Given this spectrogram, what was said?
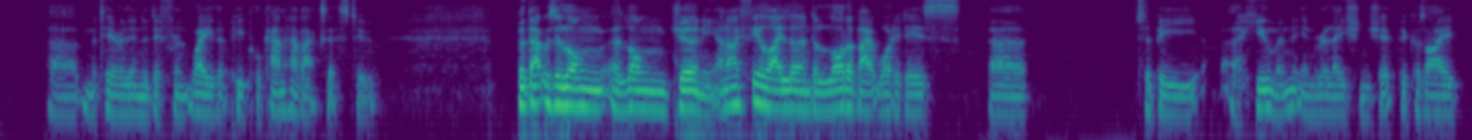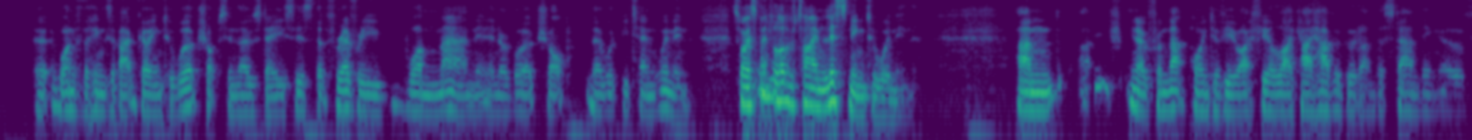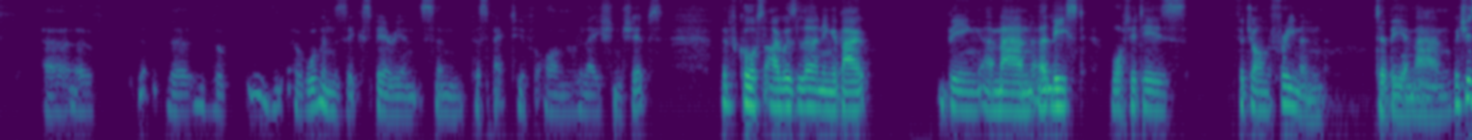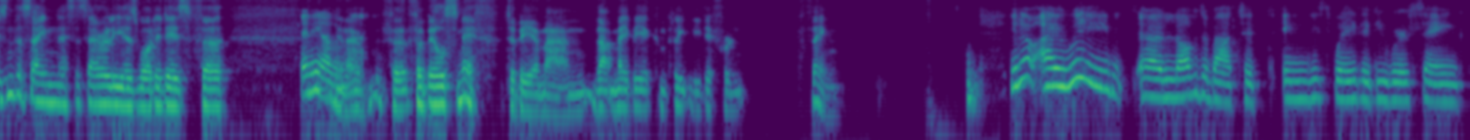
uh, material in a different way that people can have access to. But that was a long, a long journey, and I feel I learned a lot about what it is uh, to be a human in relationship because I uh, one of the things about going to workshops in those days is that for every one man in a workshop there would be 10 women. So i spent a lot of time listening to women. And you know from that point of view i feel like i have a good understanding of uh, of the, the a woman's experience and perspective on relationships. But of course i was learning about being a man at least what it is for John Freeman to be a man, which isn't the same necessarily as what it is for any other you know man. for for Bill Smith to be a man. That may be a completely different thing. You know, I really uh, loved about it in this way that you were saying.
